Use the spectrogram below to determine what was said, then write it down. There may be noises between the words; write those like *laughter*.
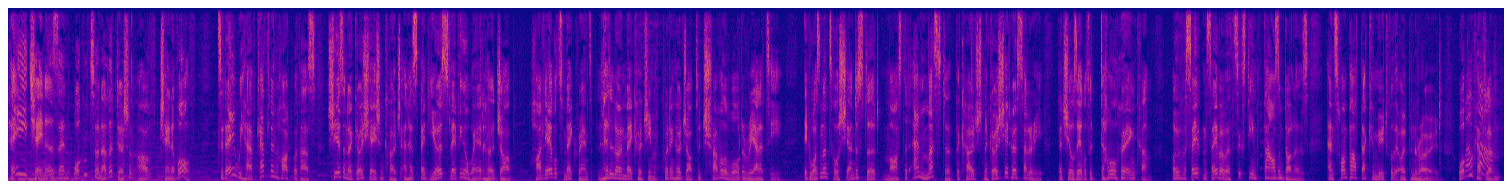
Hey, Chainers, and welcome to another edition of Chain of Wealth. Today we have Kathleen Hart with us. She is a negotiation coach and has spent years slaving away at her job, hardly able to make rent, let alone make her dream of quitting her job to travel the world a reality. It wasn't until she understood, mastered, and mustered the courage to negotiate her salary that she was able to double her income, over save and save over sixteen thousand dollars, and swamp out that commute for the open road. Welcome, Welcome. Kathleen.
